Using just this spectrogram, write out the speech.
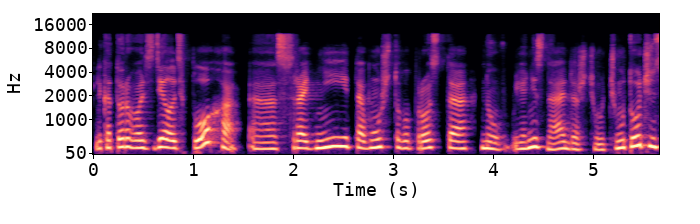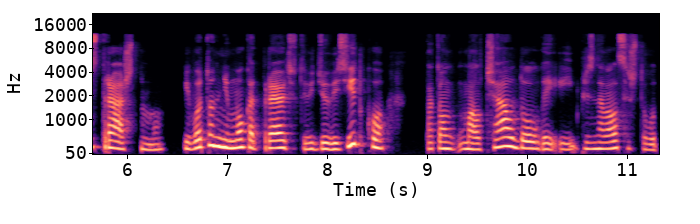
для которого сделать плохо э, сродни тому, чтобы просто, ну, я не знаю даже чему, чему-то очень страшному. И вот он не мог отправить эту видеовизитку, потом молчал долго и признавался, что вот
